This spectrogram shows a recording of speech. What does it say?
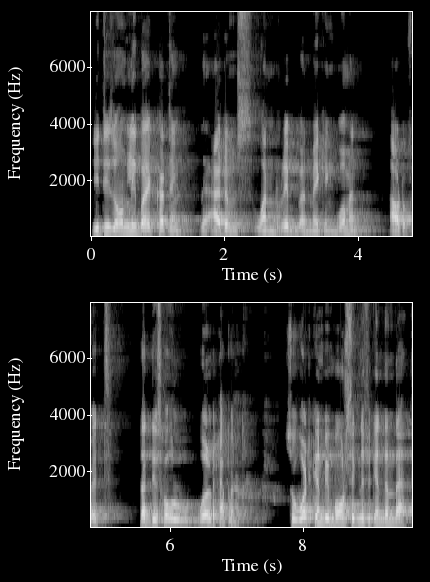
it is only by cutting the Adam's one rib and making woman out of it that this whole world happened. So what can be more significant than that?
